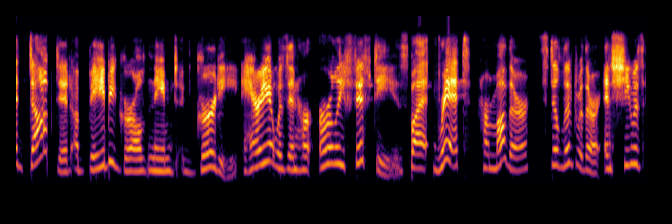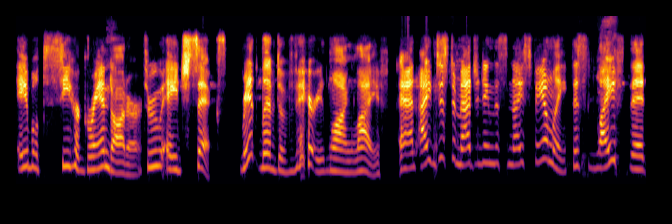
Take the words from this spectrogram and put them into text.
adopted a baby girl named Gertie. Harriet was in her early 50s, but Rit, her mother, still lived with her, and she was able to see her granddaughter through age six. Rit lived a very long life. And I'm just imagining this nice family, this life that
